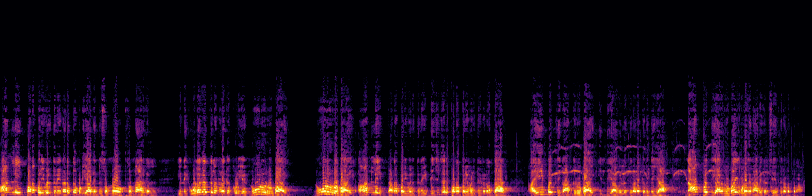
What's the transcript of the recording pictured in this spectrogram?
ஆன்லைன் பண பரிவர்த்தனை நடத்த முடியாது என்று சொன்னோம் சொன்னார்கள். இன்னைக்கு உலகத்தில் நடக்கக்கூடிய நூறு ரூபாய் நூறு ரூபாய் ஆன்லைன் பண பரிவர்த்தனை டிஜிட்டல் பண பரிவர்த்தனை நடந்தால் ஐம்பத்தி நான்கு ரூபாய் இந்தியாவிலிருந்து நடக்குதுங்க ஐயா நாற்பத்தி ஆறு ரூபாய் உலக நாடுகள் சேர்ந்து நடத்துறாங்க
